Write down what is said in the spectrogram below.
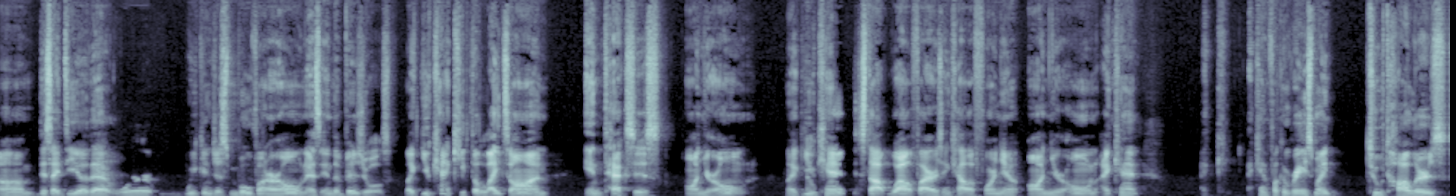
um, this idea that we're we can just move on our own as individuals. Like you can't keep the lights on in texas on your own. Like you can't stop wildfires in california on your own. I can't i can't, I can't fucking raise my two toddlers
